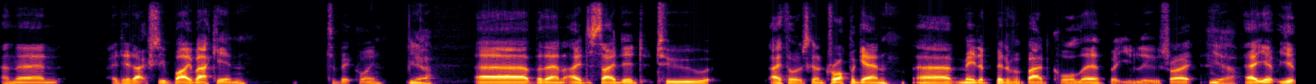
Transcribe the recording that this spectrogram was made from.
and then I did actually buy back in to Bitcoin, Yeah. uh, but then I decided to. I thought it was going to drop again. Uh, made a bit of a bad call there, but you lose, right? Yeah. Uh, yeah, you,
